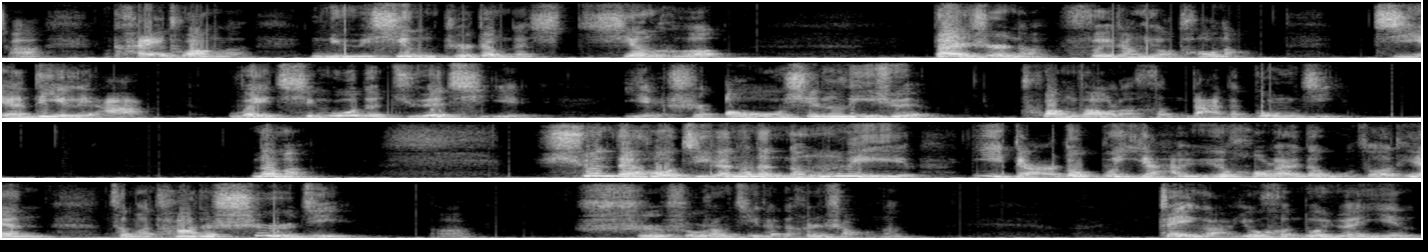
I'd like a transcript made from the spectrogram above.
啊，开创了女性执政的先河。但是呢，非常有头脑，姐弟俩。为秦国的崛起也是呕心沥血，创造了很大的功绩。那么，宣太后既然她的能力一点都不亚于后来的武则天，怎么她的事迹啊史书上记载的很少呢？这个有很多原因。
